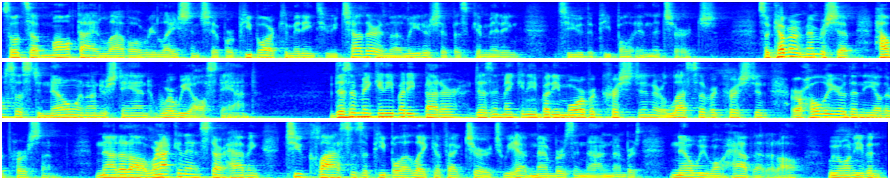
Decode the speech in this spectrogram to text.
So it's a multi level relationship where people are committing to each other and the leadership is committing to the people in the church. So, covenant membership helps us to know and understand where we all stand. It doesn't make anybody better, it doesn't make anybody more of a Christian or less of a Christian or holier than the other person. Not at all. We're not going to start having two classes of people at Lake Effect Church. We have members and non members. No, we won't have that at all. We won't even,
